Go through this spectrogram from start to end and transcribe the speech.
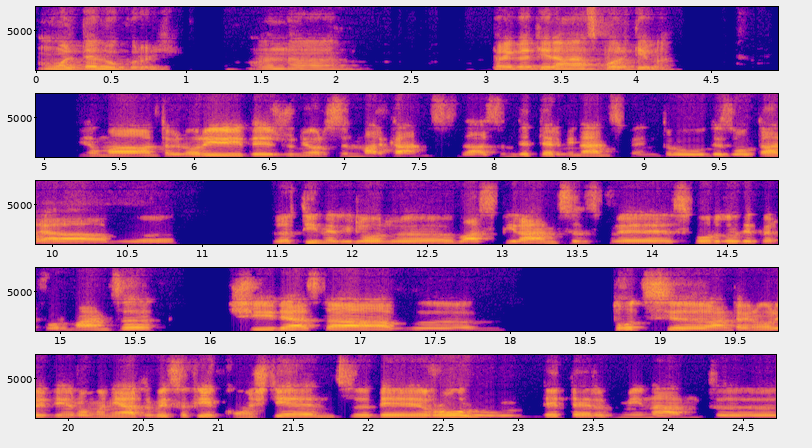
multe lucruri în uh, pregătirea mea sportivă. Eu, antrenorii de junior sunt marcanți, da? sunt determinanți pentru dezvoltarea uh, tinerilor aspiranți înspre sportul de performanță și de asta uh, toți uh, antrenorii din România ar trebui să fie conștienți de rolul determinant, uh,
